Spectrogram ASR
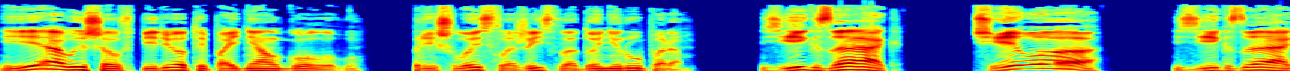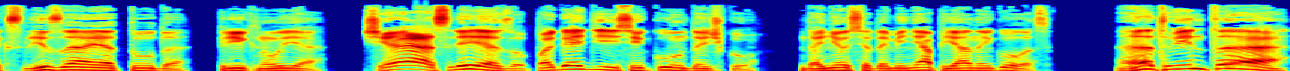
Я вышел вперед и поднял голову. Пришлось сложить ладони рупором. «Зигзаг!» «Чего?» «Зигзаг, слезай оттуда!» — крикнул я. «Сейчас лезу, погоди секундочку!» — донесся до меня пьяный голос. «От винта!»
